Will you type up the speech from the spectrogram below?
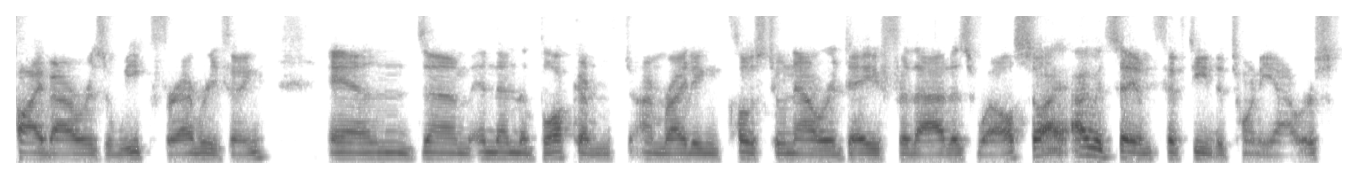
five hours a week for everything. And um, and then the book i'm i'm writing close to an hour a day for that as well. So i, I would say i'm 15 to 20 hours.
